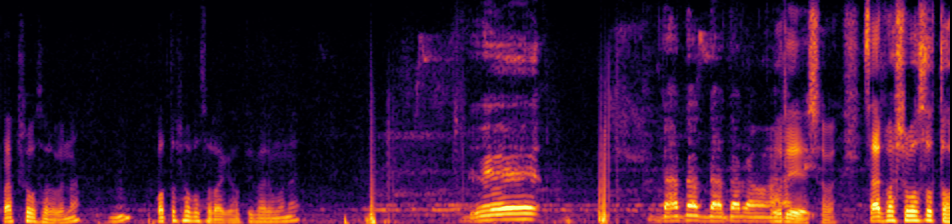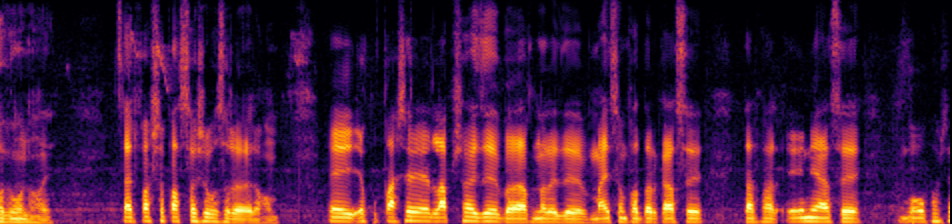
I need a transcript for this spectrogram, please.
কয়েকশো বছর হবে না? হুম? কতশো বছর আগে হতে পারে মানে? এ দাদা দাদার। ওরে সবাই। চার পাঁচশো বছর তো হবে মনে হয়। চার পাঁচশো পাঁচ ছয়শো বছর এরকম। এই পাশে লাপসায় যে বা আপনার এই যে মাইসম দরগা আছে তারপর এনে আছে ও পাশে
